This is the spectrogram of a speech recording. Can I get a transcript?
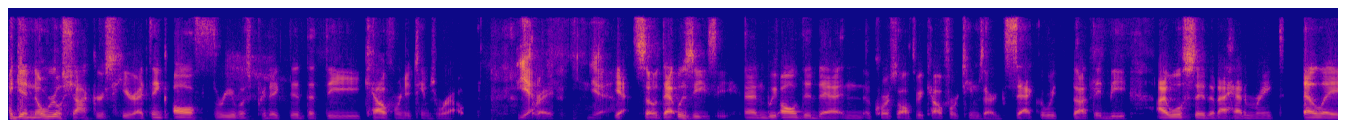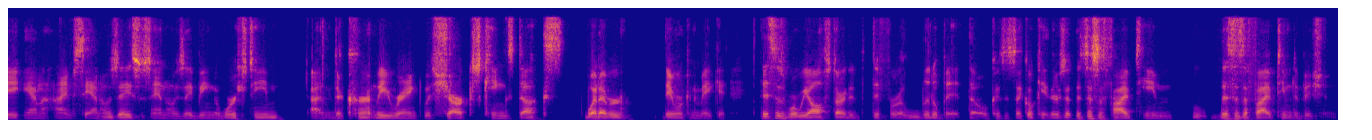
Again, no real shockers here. I think all three of us predicted that the California teams were out. Yeah. Right. Yeah. Yeah. So that was easy. And we all did that. And of course, all three California teams are exactly where we thought they'd be. I will say that I had them ranked LA, Anaheim, San Jose. So San Jose being the worst team. I mean, they're currently ranked with Sharks, Kings, Ducks, whatever they weren't going to make it. This is where we all started to differ a little bit though, because it's like okay, there's a, this is a five team this is a five team division.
